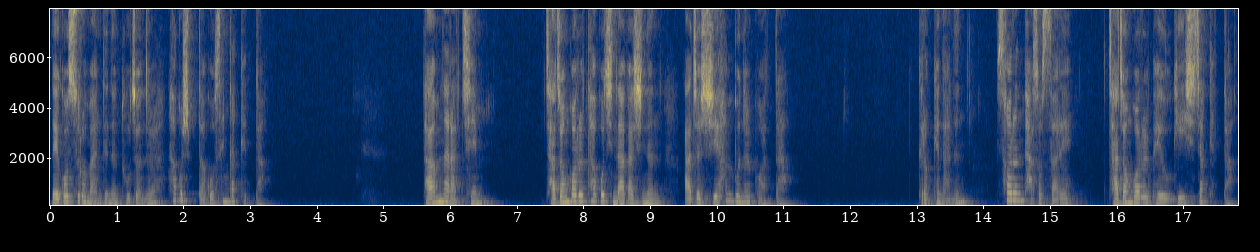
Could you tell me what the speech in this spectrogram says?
내 것으로 만드는 도전을 하고 싶다고 생각했다. 다음 날 아침, 자전거를 타고 지나가시는 아저씨 한 분을 보았다. 그렇게 나는 서른다섯 살에 자전거를 배우기 시작했다.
